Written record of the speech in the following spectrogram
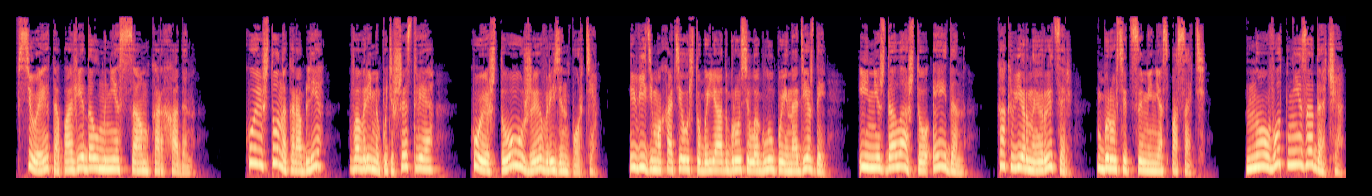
Все это поведал мне сам Кархадан. Кое-что на корабле во время путешествия, кое-что уже в Резинпорте. Видимо, хотел, чтобы я отбросила глупые надежды и не ждала, что Эйден, как верный рыцарь, бросится меня спасать. Но вот не задача.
